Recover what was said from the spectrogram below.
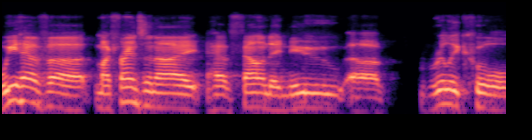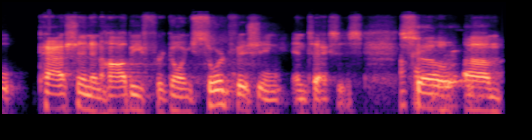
we have uh, my friends and I have found a new uh, really cool passion and hobby for going sword fishing in Texas. So um,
